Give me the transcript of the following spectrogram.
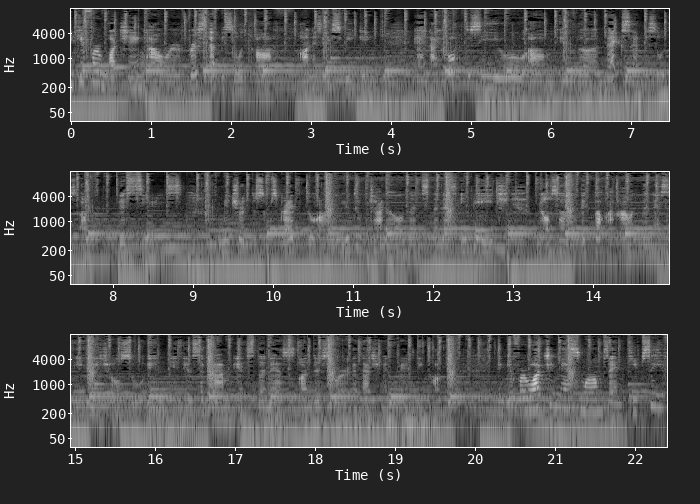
Thank you for watching our first episode of Honestly Speaking. And I hope to see you um, in the next episodes of this series. Make sure to subscribe to our YouTube channel, that's the Nest. We also have a TikTok account, the Nest also, in Instagram, it's the Nest underscore attachment parenting hub. Thank you for watching, Nest Moms, and keep safe!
